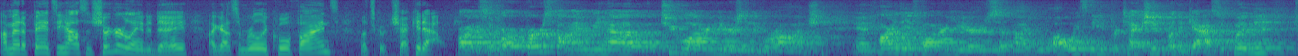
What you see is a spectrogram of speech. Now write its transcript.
I'm at a fancy house in Sugarland today. I got some really cool finds. Let's go check it out. All right, so for our first find, we have two water heaters in the garage. And part of these water heaters, uh, you always need protection for the gas equipment.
